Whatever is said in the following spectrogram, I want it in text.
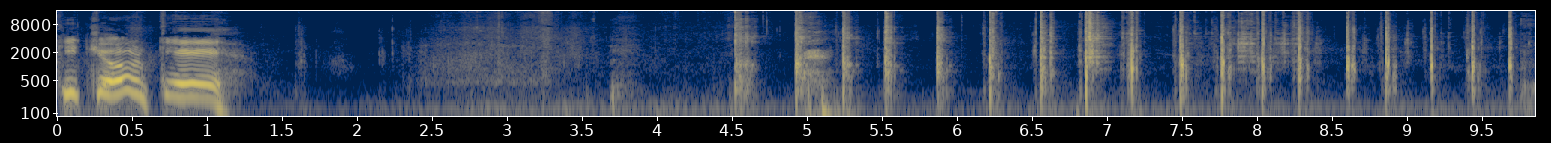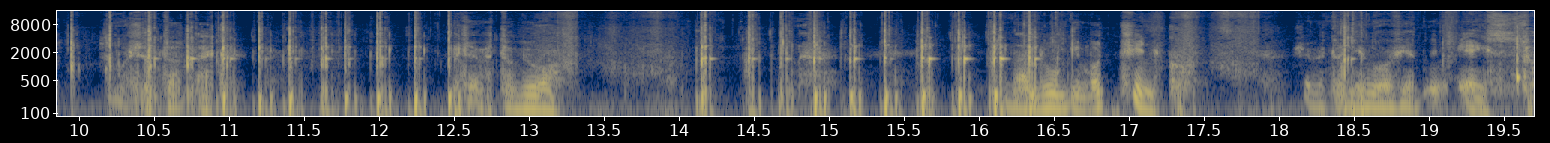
Kiciulki! Muszę to tak, żeby to było na długim odcinku, żeby to nie było w jednym miejscu.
